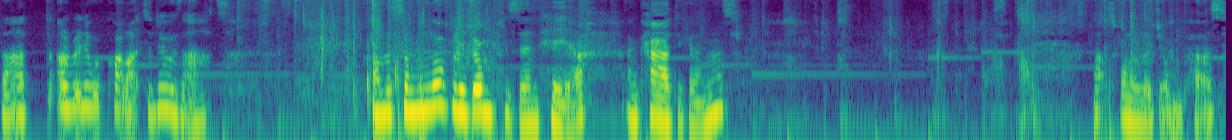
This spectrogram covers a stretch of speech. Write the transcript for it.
But I, really would quite like to do that. And there's some lovely jumpers in here and cardigans. That's one of the jumpers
